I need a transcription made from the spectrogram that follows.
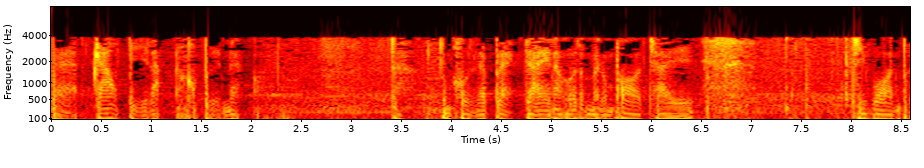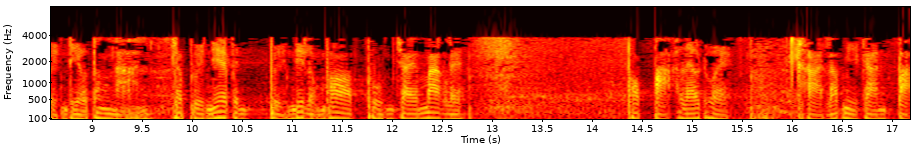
แปดเก้าปีละของปืนเนี่ย บางคนก็แปลกใจนะว่าทำไมหลวงพ่อใช้จีวรผืนเดียวตั้งนาน แล้วผืนนี้เป็นผืนที่หลวงพ่อภูมิใจมากเลย พอปะแล้วด้วย ขาดแล้วมีการปะ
